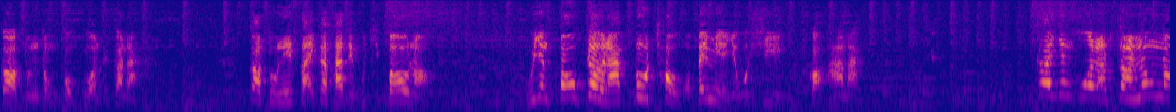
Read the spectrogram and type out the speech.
搞总同国过呢，搞呢？搞多你三个啥子武器包呢？我用刀割呢，不偷我背面有我西搞安呢？搞用过了怎弄呢？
